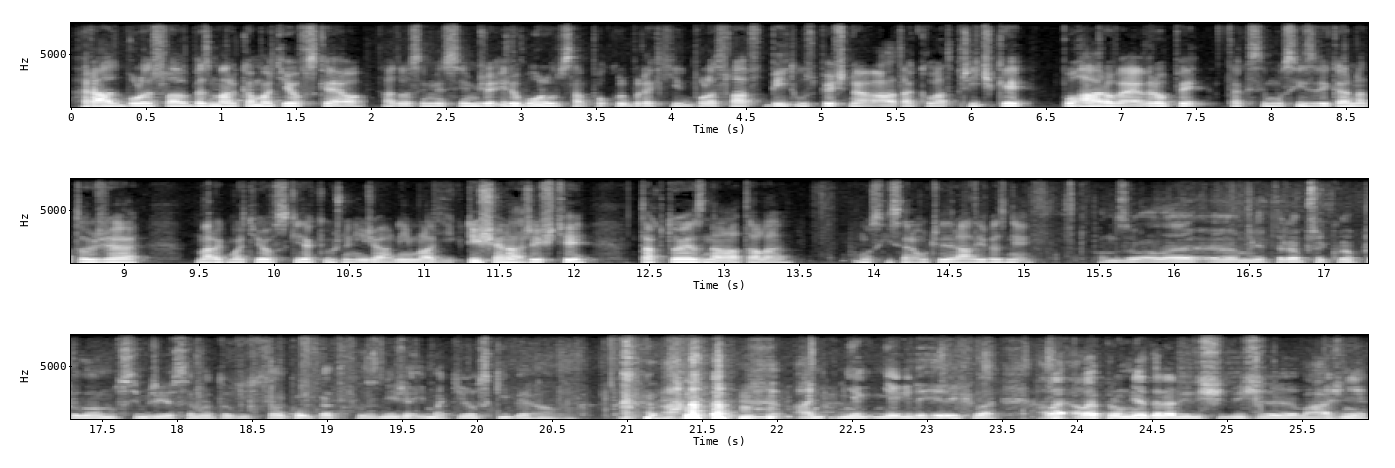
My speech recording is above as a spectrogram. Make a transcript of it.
hrát Boleslav bez Marka Matějovského. A to si myslím, že i do budoucna, pokud bude chtít Boleslav být úspěšná a atakovat příčky pohárové Evropy, tak si musí zvykat na to, že Marek Matějovský taky už není žádný mladík. Když je na hřišti, tak to je znát, ale musí se naučit hrát i bez něj. Honzo, ale eh, mě teda překvapilo, musím říct, že jsem na to zůstal koukat v Plzni, že i Matějovský běhal. a, ně, někdy i rychle. Ale, ale pro mě teda, když, když eh, vážně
